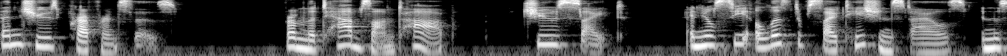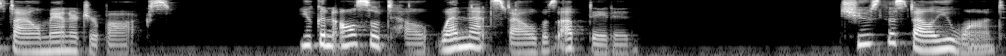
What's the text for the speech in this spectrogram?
then choose Preferences. From the tabs on top, choose Cite, and you'll see a list of citation styles in the Style Manager box. You can also tell when that style was updated. Choose the style you want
